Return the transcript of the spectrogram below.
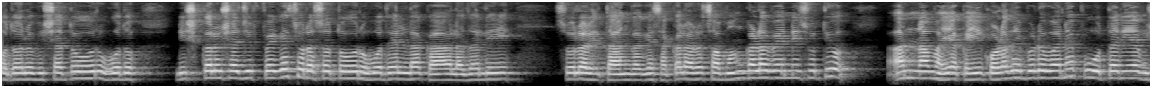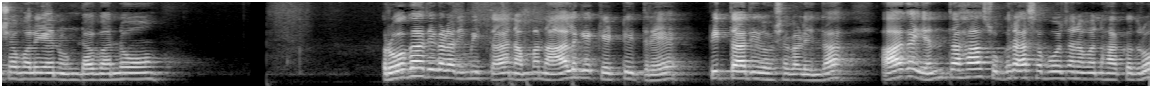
ಮೊದಲು ವಿಷ ತೋರುವುದು, ನಿಷ್ಕಲುಷ ಜಿಪ್ಪೆಗೆ ಸುರಸ ತೋರುವುದೆಲ್ಲ ಕಾಲದಲ್ಲಿ ಸುಲಲಿತಾಂಗಗೆ ಸಕಲ ರಸ ಮಂಗಳವೆನ್ನಿಸುತ್ತೀಯು ಅನ್ನಮಯ ಕೈ ಕೊಳದೆ ಬಿಡುವನೆ ಪೂತನಿಯ ವಿಷಮಲೆಯನುಂಡವನು. ರೋಗಾದಿಗಳ ನಿಮಿತ್ತ ನಮ್ಮ ನಾಲಿಗೆ ಕೆಟ್ಟಿದ್ರೆ ಪಿತ್ತಾದಿ ದೋಷಗಳಿಂದ, ಆಗ ಎಂತಹ ಸುಗ್ರಾಸ ಭೋಜನವನ್ನು ಹಾಕಿದ್ರೂ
